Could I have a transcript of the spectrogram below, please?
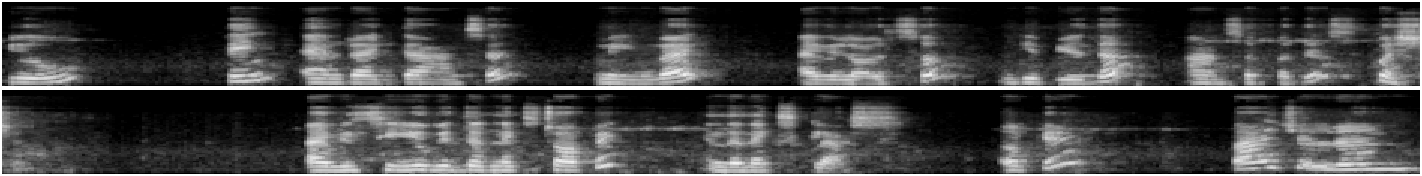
You think and write the answer. Meanwhile, I will also give you the answer for this question. I will see you with the next topic in the next class. Okay? Bye, children.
